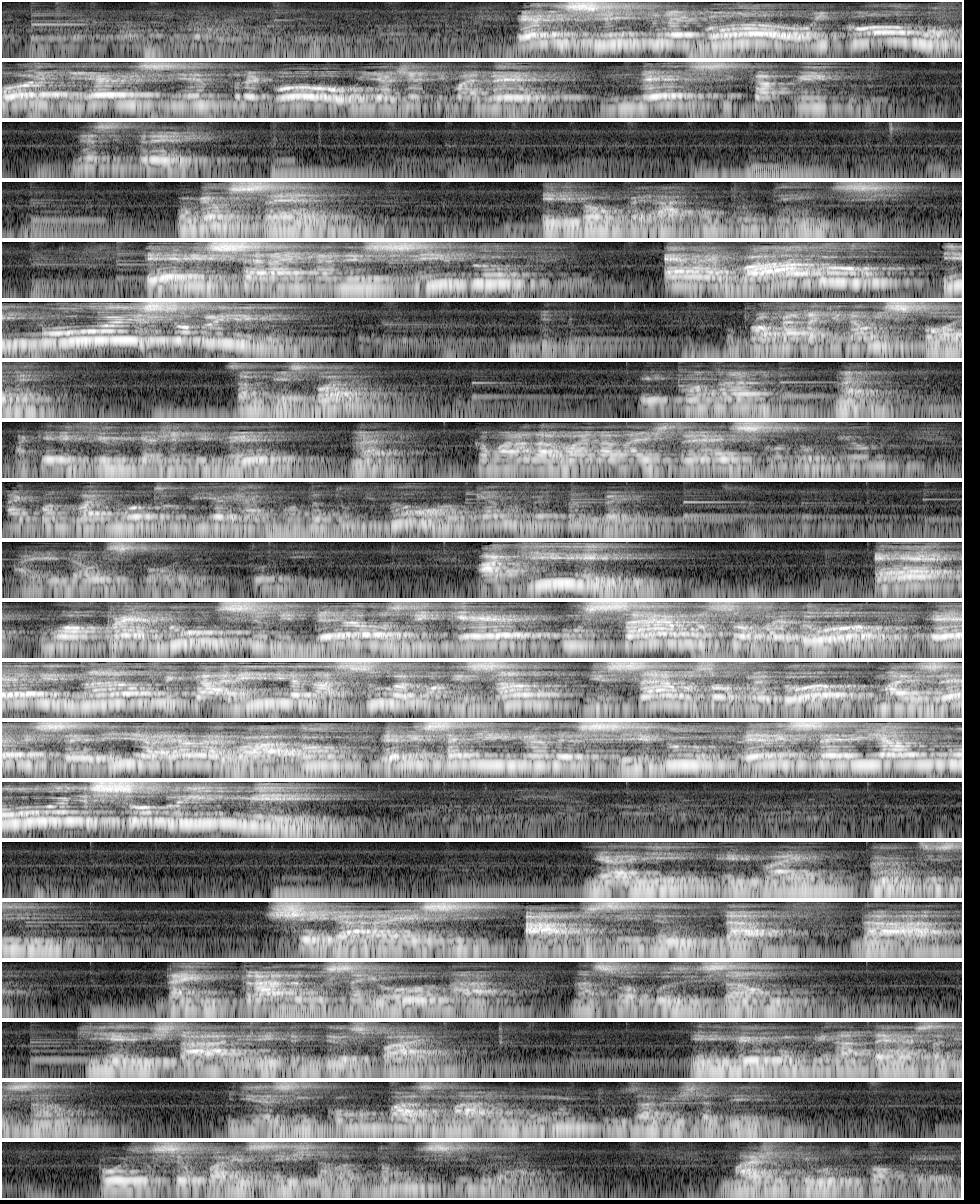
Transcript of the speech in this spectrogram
Ele se entregou. E como foi que ele se entregou? E a gente vai ler nesse capítulo nesse trecho. O meu servo, ele vai operar com prudência. Ele será engrandecido, elevado e muito sublime. O profeta aqui dá um spoiler. Sabe o que é spoiler? Ele conta, né? Aquele filme que a gente vê, né? O camarada vai lá na estreia, escuta o filme, Aí quando vai no outro dia já conta tudo. Não, eu quero ver também. Aí dá o spoiler, tudinho. Aqui é o prenúncio de Deus de que o servo sofredor, ele não ficaria na sua condição de servo sofredor, mas ele seria elevado, ele seria engrandecido, ele seria muito sublime. E aí ele vai, antes de chegar a esse ápice do, da, da da entrada do Senhor na, na sua posição que ele está à direita de Deus Pai. Ele veio cumprir na terra essa missão e diz assim: Como pasmaram muitos à vista dele, pois o seu parecer estava tão desfigurado, mais do que outro qualquer,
